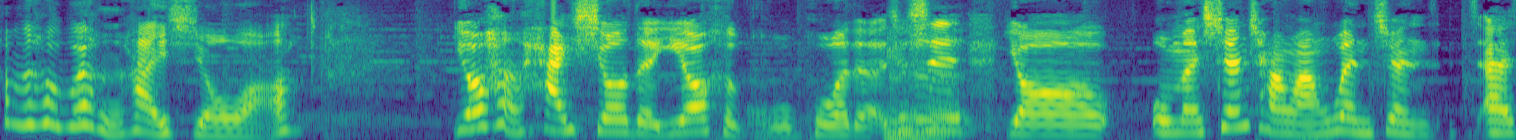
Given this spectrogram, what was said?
他们会不会很害羞啊？有很害羞的，也有很活泼的，就是有我们宣传完问卷，呃。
